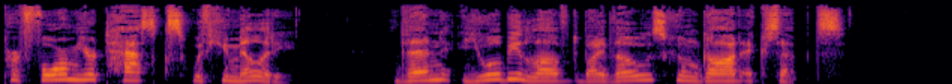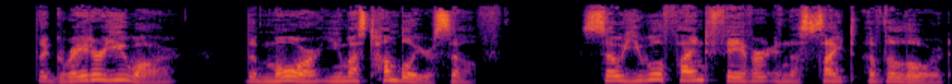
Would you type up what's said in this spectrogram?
perform your tasks with humility. Then you will be loved by those whom God accepts. The greater you are, the more you must humble yourself so you will find favor in the sight of the Lord.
